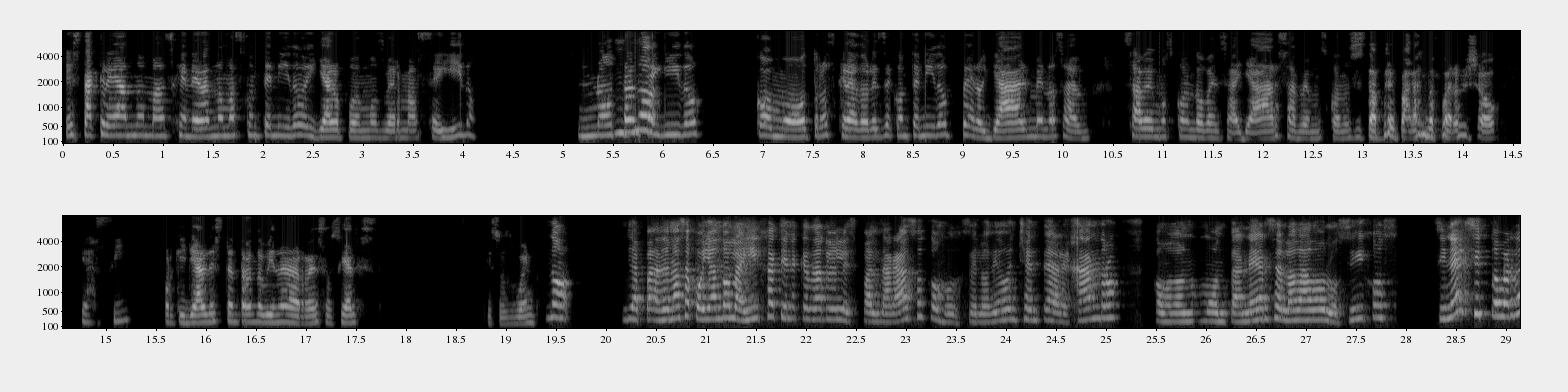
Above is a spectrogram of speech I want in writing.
está creando más, generando más contenido y ya lo podemos ver más seguido. No tan No. seguido como otros creadores de contenido, pero ya al menos sab- sabemos cuándo va a ensayar, sabemos cuándo se está preparando para un show y así, porque ya le está entrando bien a las redes sociales. Eso es bueno. No, y además apoyando a la hija, tiene que darle el espaldarazo, como se lo dio don Chente Alejandro, como don Montaner se lo ha dado a los hijos. Sin éxito, ¿verdad?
